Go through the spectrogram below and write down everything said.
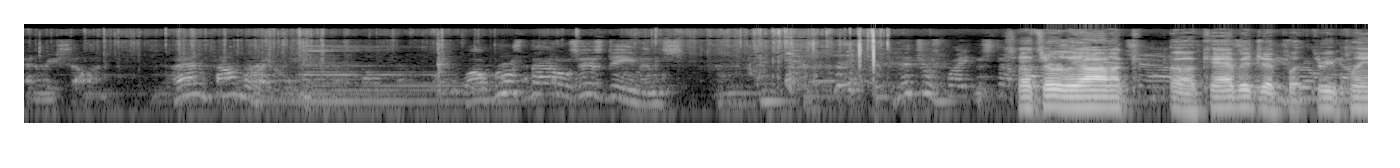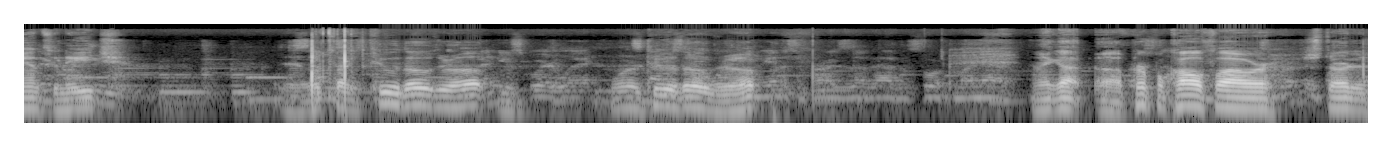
and resell it. I haven't found the right thing. While Bruce battles his demons, Mitchell's biting stuff. So that's early on uh, cabbage. I put three plants in each. And it looks like two of those are up. One or two of those are up. And I got uh, purple cauliflower started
